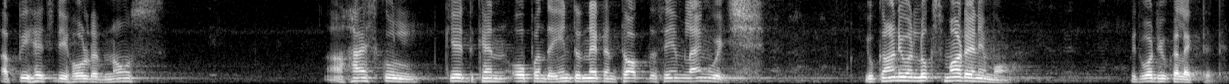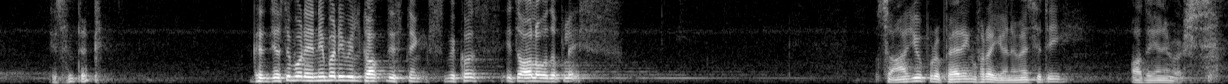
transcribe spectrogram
a PhD holder knows, a high school kid can open the internet and talk the same language. You can't even look smart anymore with what you collected, isn't it? Because just about anybody will talk these things because it's all over the place. So are you preparing for a university or the universe?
